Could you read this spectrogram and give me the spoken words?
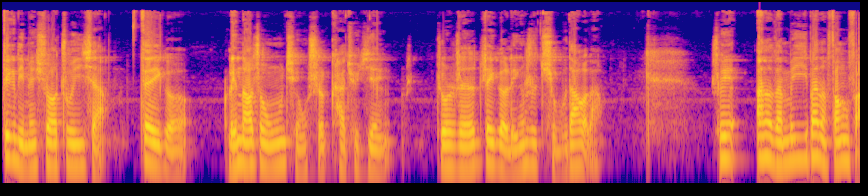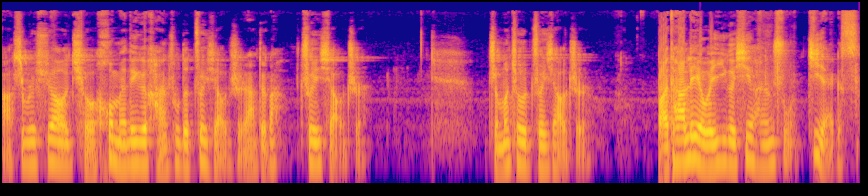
这个里面需要注意一下，这个零到正无穷是开区间，就是这个零是取不到的。所以按照咱们一般的方法，是不是需要求后面那个函数的最小值啊？对吧？最小值怎么求最小值？把它列为一个新函数 g(x)，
